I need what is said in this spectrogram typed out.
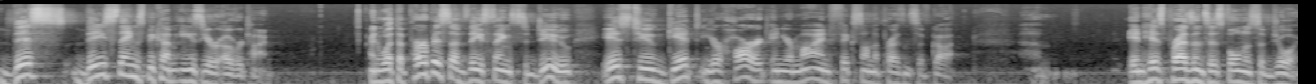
this, these things become easier over time. And what the purpose of these things to do is to get your heart and your mind fixed on the presence of God. Um, in His presence is fullness of joy.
